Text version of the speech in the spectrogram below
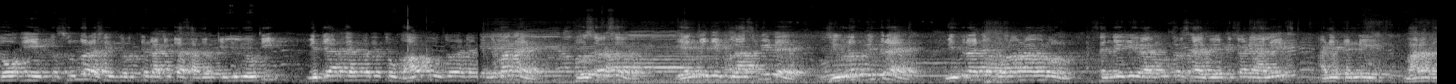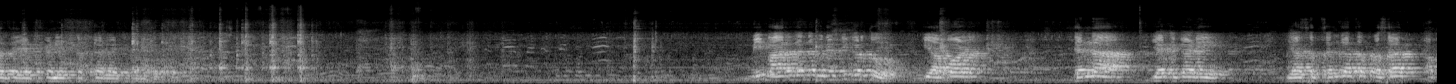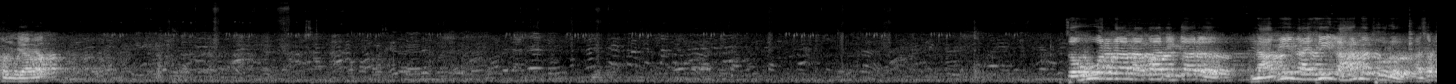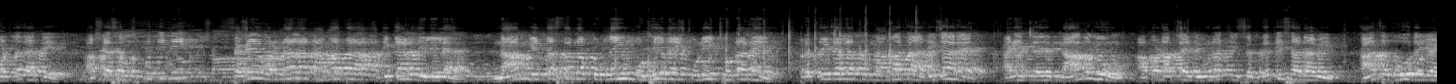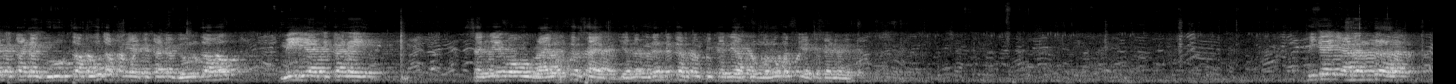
तो एक सुंदर अशी नृत्य नाटिका सादर केलेली होती. विद्यार्थ्यांमध्ये तो भाव पोहोचवण्याचा निर्माण आहे. ठोसर सर यांचे जे क्लासमेट आहे जीवलग मित्र आहे मित्राच्या बोलावण्यावरून संजयजी रायपूरकर साहेब या ठिकाणी आले आणि त्यांनी महाराजांचा या ठिकाणी सत्कार या ठिकाणी आहेत. मी महाराजांना विनंती करतो की आपण त्यांना या ठिकाणी या सत्संगाचा प्रसाद आपण द्यावा. चौवर्णा नामाधिकार नामी नाही लहान थोर असं म्हटलं जाते. आपल्या संस्कृतीने सगळ्या वर्णाला नामाचा अधिकार दिलेला आहे. नाम घेत असताना कोणीही मोठे नाही कोणी छोटा नाही. प्रत्येकाला तो नामाचा अधिकार आहे. आणि ते नाम घेऊन आपण आपल्या जीवनाची सद्गती साधावी. हाच बोध या ठिकाणी गुरुचा बोध आपण या ठिकाणी घेऊन जावं. मी या ठिकाणी संजय भाऊ रायवकर साहेब यांना विनंती करतो की त्यांनी आपलं मनोगत या ठिकाणी ठीक आहे यानंतर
